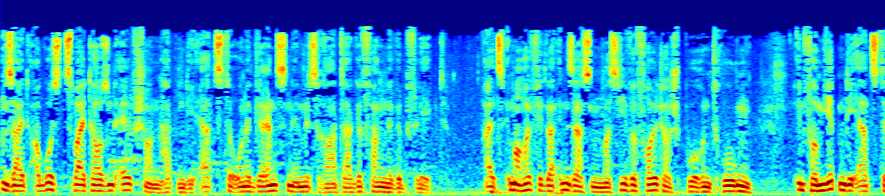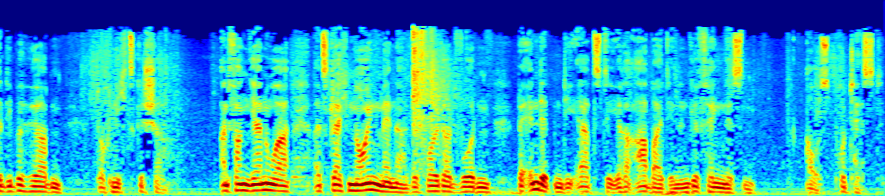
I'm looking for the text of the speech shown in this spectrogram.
Seit August 2011 schon hatten die Ärzte ohne Grenzen in Misrata Gefangene gepflegt. Als immer häufiger Insassen massive Folterspuren trugen, informierten die Ärzte die Behörden, doch nichts geschah. Anfang Januar, als gleich neun Männer gefoltert wurden, beendeten die Ärzte ihre Arbeit in den Gefängnissen aus Protest.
